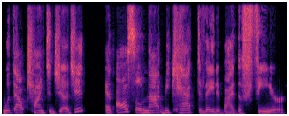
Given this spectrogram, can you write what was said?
without trying to judge it and also not be captivated by the fear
